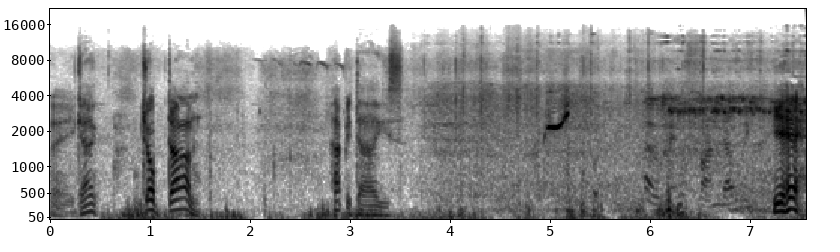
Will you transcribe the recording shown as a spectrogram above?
There you go. Job done. Happy days. Oh, fun, don't we? Yeah.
